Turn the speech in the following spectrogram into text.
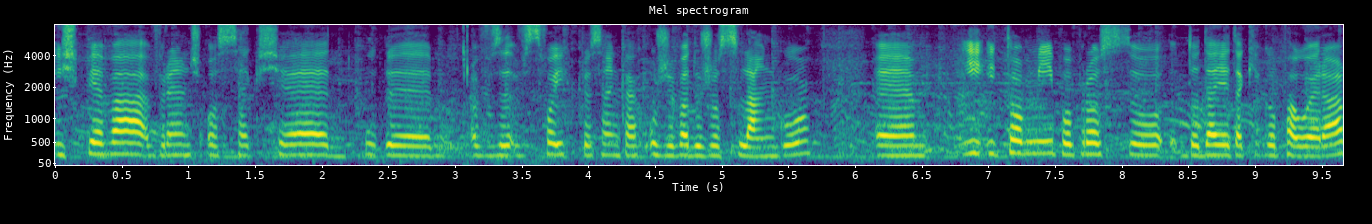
i śpiewa wręcz o seksie. y, W, swoich piosenkach używa dużo slangu. Ym, I, I to mi po prostu dodaje takiego powera.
